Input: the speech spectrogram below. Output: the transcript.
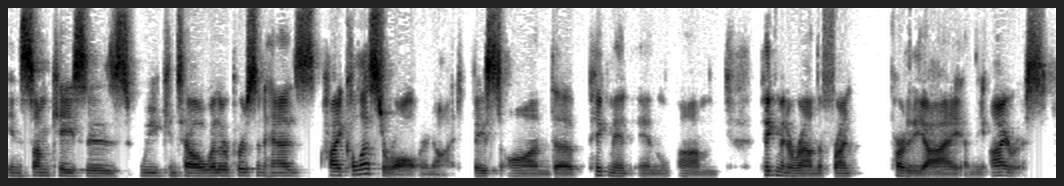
in some cases, we can tell whether a person has high cholesterol or not based on the pigment and um, pigment around the front part of the eye and the iris.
